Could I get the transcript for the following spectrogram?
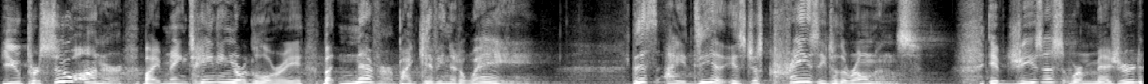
You pursue honor by maintaining your glory, but never by giving it away. This idea is just crazy to the Romans. If Jesus were measured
